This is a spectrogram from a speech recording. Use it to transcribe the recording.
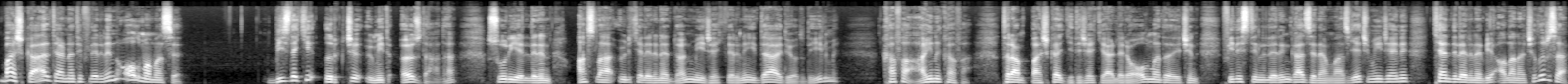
başka alternatiflerinin olmaması. Bizdeki ırkçı Ümit Özdağ da Suriyelilerin asla ülkelerine dönmeyeceklerini iddia ediyordu değil mi? Kafa aynı kafa. Trump başka gidecek yerleri olmadığı için Filistinlilerin Gazze'den vazgeçmeyeceğini, kendilerine bir alan açılırsa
